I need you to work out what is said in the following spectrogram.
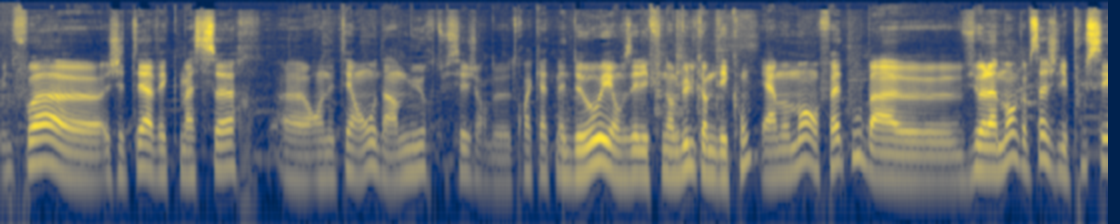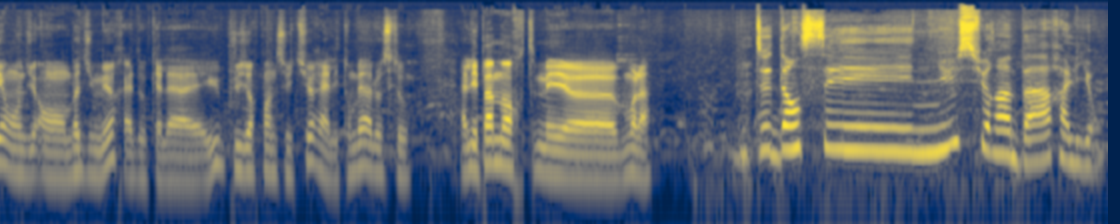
Une fois, euh, j'étais avec ma sœur, euh, on était en haut d'un mur, tu sais, genre de 3-4 mètres de haut, et on faisait les funambules comme des cons. Et à un moment, en fait, où, bah, euh, violemment, comme ça, je l'ai poussée en, en bas du mur, et donc elle a eu plusieurs points de suture, et elle est tombée à l'hosto. Elle n'est pas morte, mais voilà. De danser nu sur un bar à Lyon.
